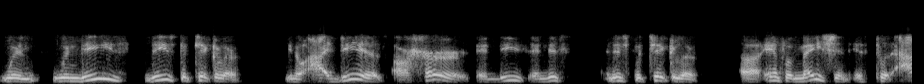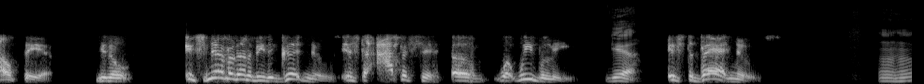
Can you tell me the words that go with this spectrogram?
when when these these particular you know ideas are heard and these and this and this particular uh, information is put out there, you know, it's never going to be the good news. It's the opposite of what we believe. Yeah. It's the bad news. Mm-hmm.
